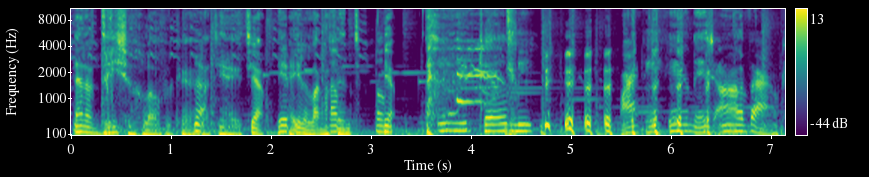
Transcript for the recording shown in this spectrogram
Ja, dat Driesen geloof ik eh, Ja. dat die heet. Ja, hele lange vent. oh. Ja. You tell me what is all about.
